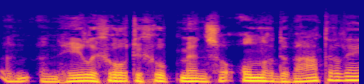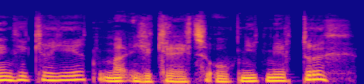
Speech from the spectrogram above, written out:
een, een hele grote groep mensen onder de waterlijn gecreëerd, maar je krijgt ze ook niet meer terug.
